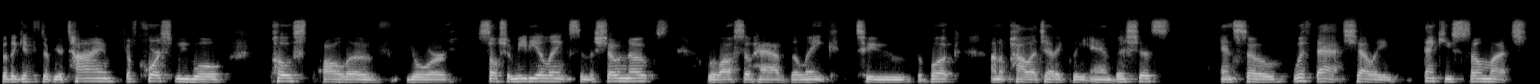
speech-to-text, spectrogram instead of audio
for the gift of your time. Of course, we will post all of your social media links in the show notes. We'll also have the link to the book, Unapologetically Ambitious. And so, with that, Shelly, thank you so much.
